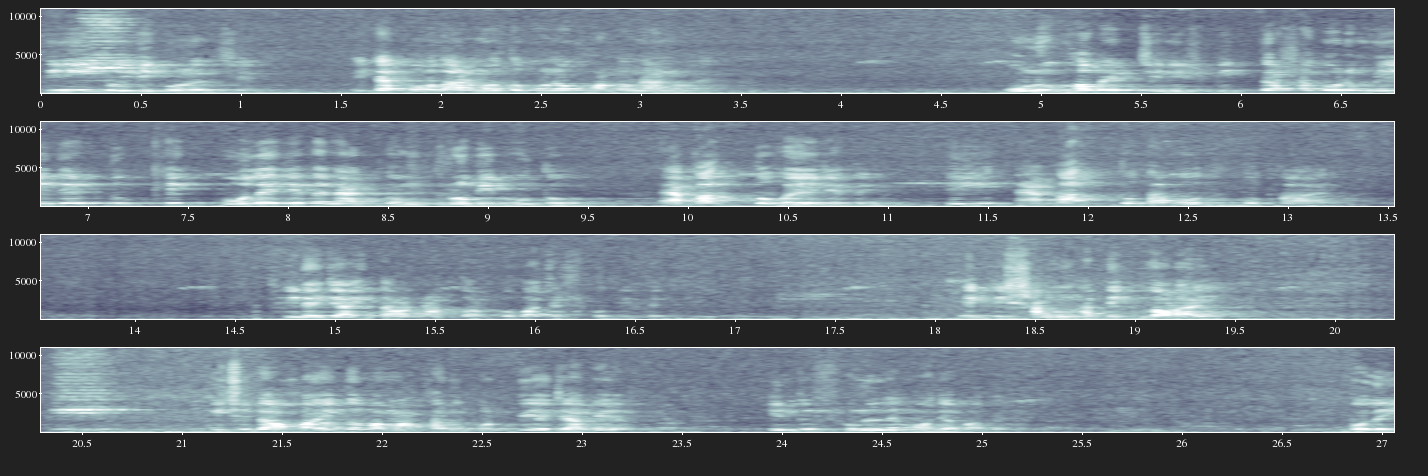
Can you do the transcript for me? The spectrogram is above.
তিনিই তৈরি করেছেন। এটা বলার মতো কোনো ঘটনা নয়। অনুভবের জিনিস। বিদ্যাসাগর মেয়েদের দুঃখে গলে যেতেন একদম দ্রবীভূত, একাত্ম হয়ে যেতেন। এই একাত্মতা বোধ কোথায়? ফিরে যায় তার নাম তর্ক বাচস্পতিতে। একটি সাংঘাতিক লড়াই, কিছুটা হয়তো বা মাথার উপর দিয়ে যাবে, কিন্তু শুনলে মজা পাবে। বলি,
